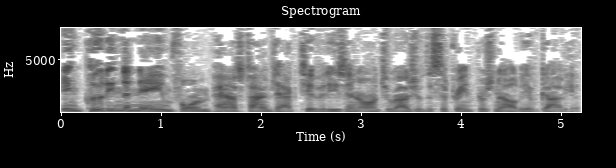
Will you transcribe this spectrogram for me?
including the name, form, pastimes, activities, and entourage of the Supreme Personality of Godhead.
